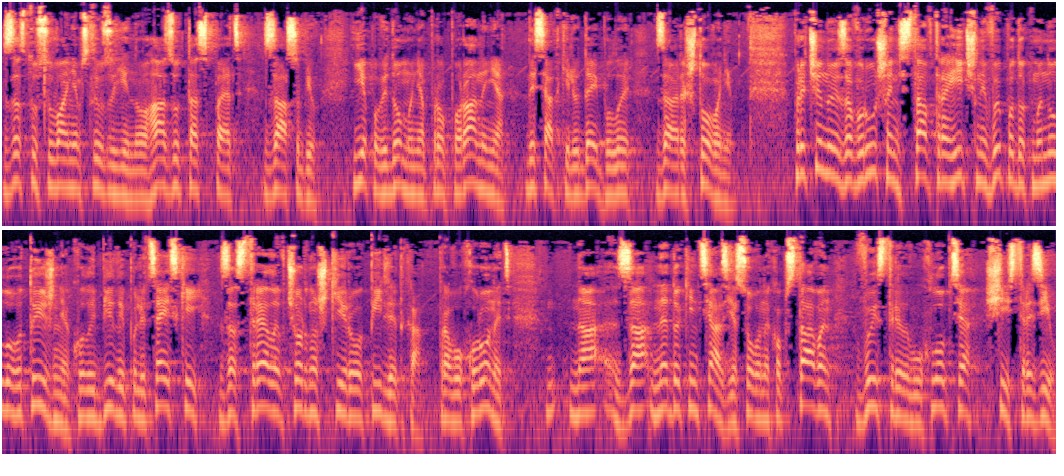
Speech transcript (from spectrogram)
з застосуванням сльозогінного газу та спецзасобів. Є повідомлення про поранення. Десятки людей були заарештовані. Причиною заворушень став трагічний випадок минулого тижня, коли білий поліцейський застрелив чорношкірого підлітка. Правоохоронець на за не до кінця з'ясованих обставин вистрілив у хлопця шість разів.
